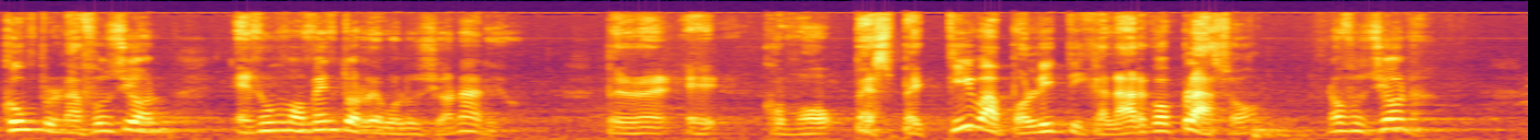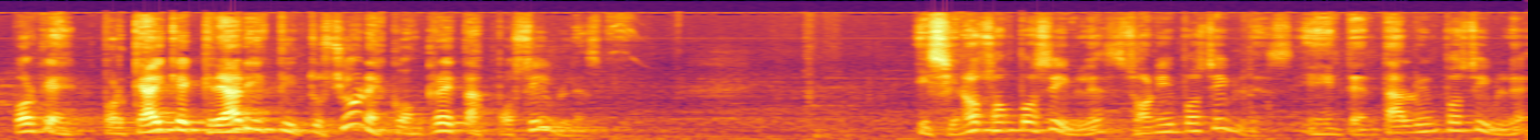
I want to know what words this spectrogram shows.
cumple una función en un momento revolucionario, pero eh, como perspectiva política a largo plazo, no funciona. ¿Por qué? Porque hay que crear instituciones concretas posibles. Y si no son posibles, son imposibles. E intentar lo imposible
